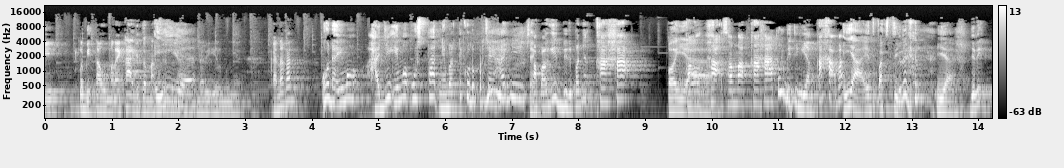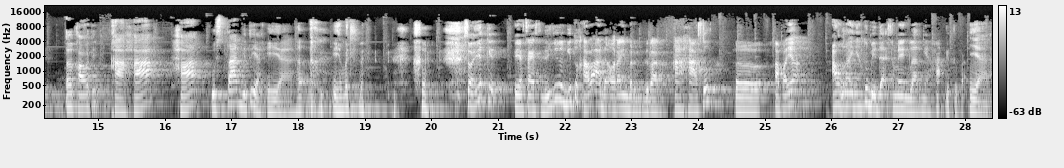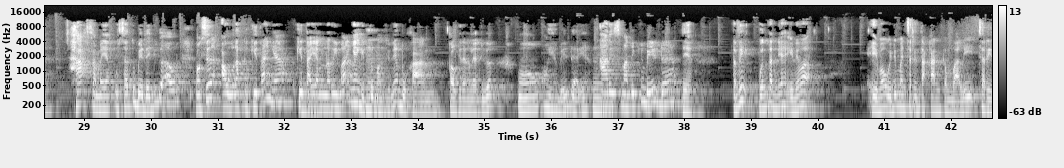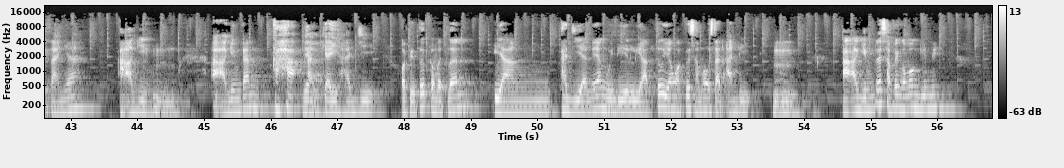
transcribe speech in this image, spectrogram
lebih tahu mereka gitu maksudnya Iya. dari ilmunya. Karena kan oh udah imo haji imo ustadnya berarti kudu percaya haji. Saya- Apalagi di depannya KH. Oh iya. Kalau H sama KH tuh lebih tinggi yang KH, Pak. Iya itu pasti. Bener kan? Iya. Jadi eh, kalau itu KH, H, Ustad gitu ya. Iya. iya benar. Soalnya ya saya sendiri juga gitu kalau ada orang yang bergerak KH tuh eh, apa ya auranya tuh beda sama yang gelarnya H gitu pak. Iya. H sama yang Ustad tuh beda juga aura. Maksudnya aura ke kitanya, kita yang nerimanya gitu. Maksudnya bukan kalau kita ngeliat juga oh oh ya beda ya. Karismatiknya beda. Iya. Tapi punten ya ini mah Ima Widi menceritakan kembali ceritanya Aagim. Hmm. Aagim kan KH kan Ya. Kiai Haji. Waktu itu kebetulan yang kajiannya yang Widi lihat tuh yang waktu sama Ustadz Adi. Hmm. Aagim teh sampai ngomong gini,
